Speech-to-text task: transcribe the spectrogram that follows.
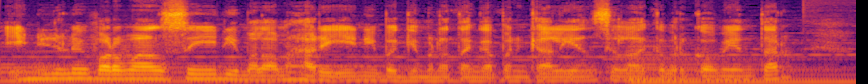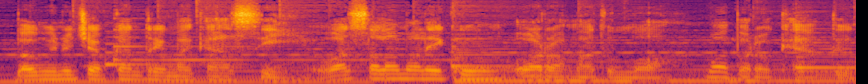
ini dulu informasi di malam hari ini. Bagaimana tanggapan kalian? Silahkan berkomentar. Bang mengucapkan terima kasih. Wassalamualaikum warahmatullahi wabarakatuh.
